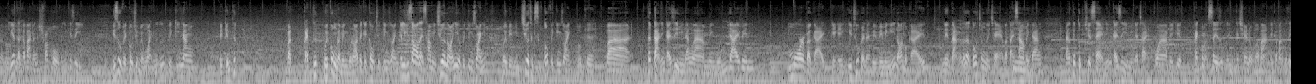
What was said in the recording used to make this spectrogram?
và mình biết là các bạn đang struggle với những cái gì. Ví dụ về câu chuyện về ngoại ngữ về kỹ năng về kiến thức và cái thứ cuối cùng là mình muốn nói về cái câu chuyện kinh doanh cái lý do tại sao mình chưa nói nhiều về kinh doanh ấy, bởi vì mình chưa thực sự tốt về kinh doanh ok và tất cả những cái gì mình đang làm mình muốn dive in more vào cái cái cái YouTube này này bởi vì mình nghĩ đó là một cái nền tảng rất là tốt cho người trẻ và tại sao Ừ. mình đang đang tiếp tục chia sẻ những cái gì mình đã trải qua về cái cách các bạn xây dựng lên cái channel của các bạn để các bạn có thể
